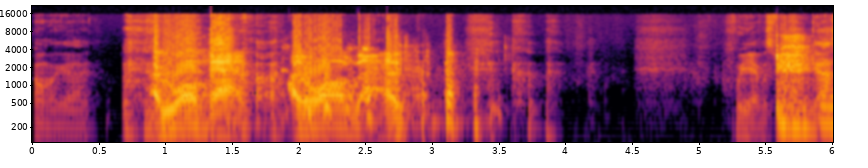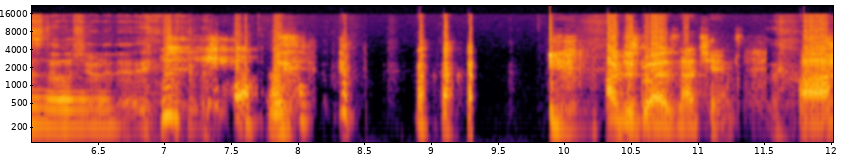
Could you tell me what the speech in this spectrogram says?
oh my god. I love that. I love that. We have a special guest on the show today. I'm just glad it's not Chance. Uh,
